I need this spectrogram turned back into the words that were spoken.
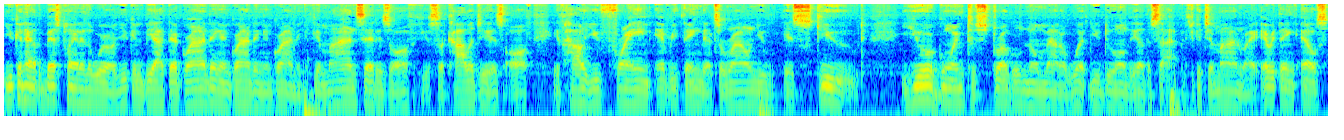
You can have the best plan in the world. You can be out there grinding and grinding and grinding. If your mindset is off, if your psychology is off, if how you frame everything that's around you is skewed, you're going to struggle no matter what you do on the other side. But if you get your mind right, everything else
